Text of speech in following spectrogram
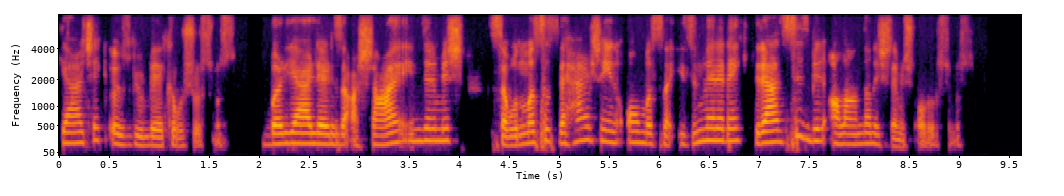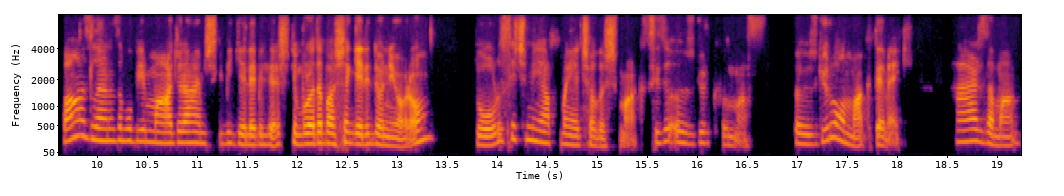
gerçek özgürlüğe kavuşursunuz. Bariyerlerinizi aşağıya indirmiş, savunmasız ve her şeyin olmasına izin vererek dirençsiz bir alandan işlemiş olursunuz. Bazılarınıza bu bir maceraymış gibi gelebilir. Şimdi burada başa geri dönüyorum. Doğru seçimi yapmaya çalışmak sizi özgür kılmaz. Özgür olmak demek her zaman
